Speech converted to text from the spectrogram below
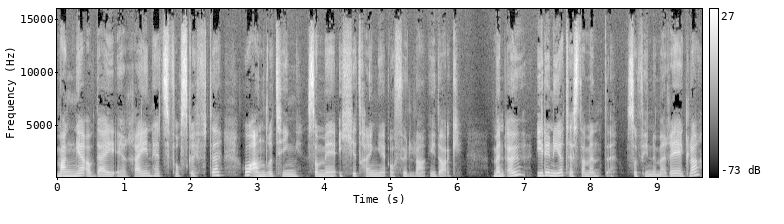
Mange av de er renhetsforskrifter og andre ting som vi ikke trenger å følge i dag. Men òg i Det nye testamentet så finner vi regler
